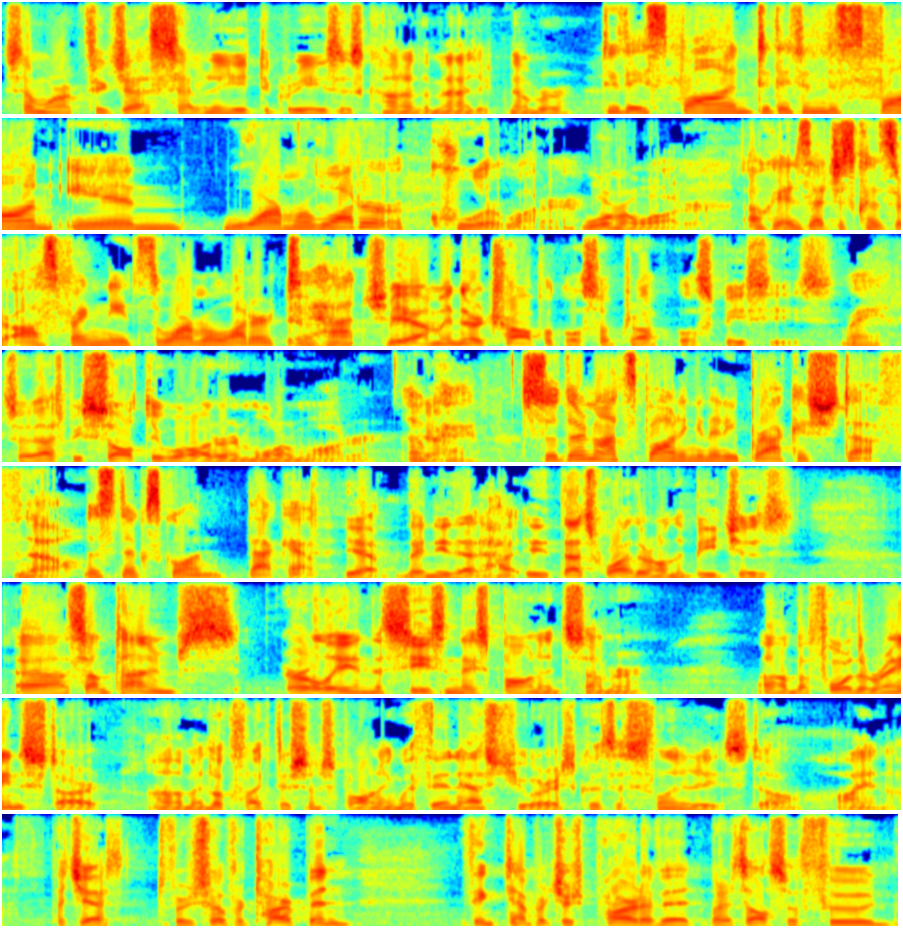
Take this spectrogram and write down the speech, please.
Some work suggests 78 degrees is kind of the magic number. Do they spawn? Do they tend to spawn in warmer water or cooler water? Warmer water. Okay, is that just because their offspring needs the warmer water to hatch? Yeah, I mean they're tropical, subtropical species. Right. So it has to be salty water and warm water. Yeah. Okay, so they're not spawning in any brackish stuff. No. the snook's going back out. Yeah, they need that. High, that's why they're on the beaches. Uh, sometimes early in the season, they spawn in summer um, before the rains start. Um, it looks like there's some spawning within estuaries because the salinity is still high enough. But yes, for so for tarpon, I think temperature's part of it, but it's also food.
